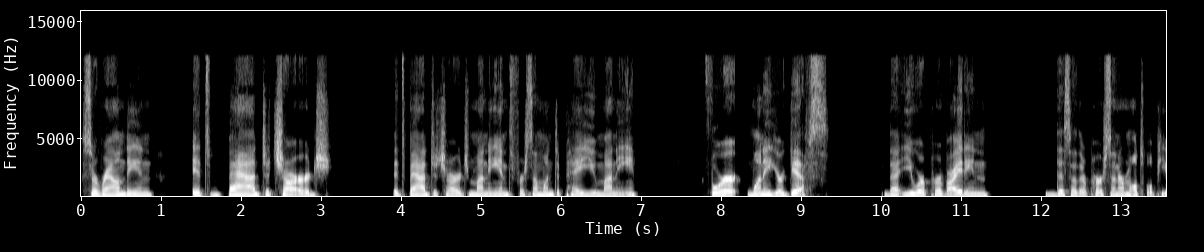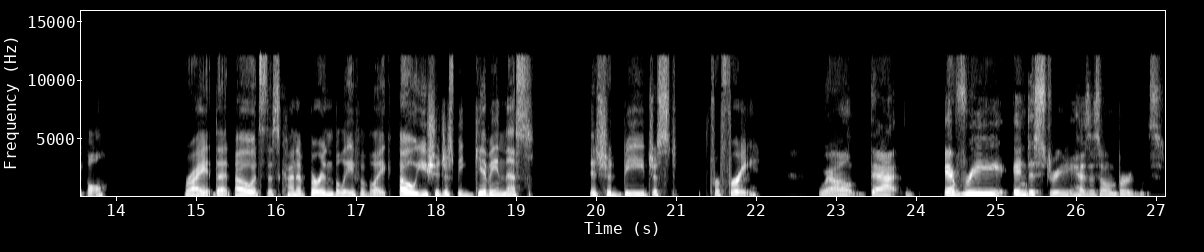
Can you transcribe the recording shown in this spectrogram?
surrounding it's bad to charge. It's bad to charge money and for someone to pay you money for one of your gifts that you are providing this other person or multiple people right that oh it's this kind of burden belief of like oh you should just be giving this it should be just for free well, that every industry has its own burdens.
